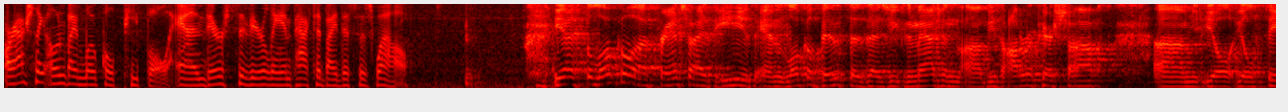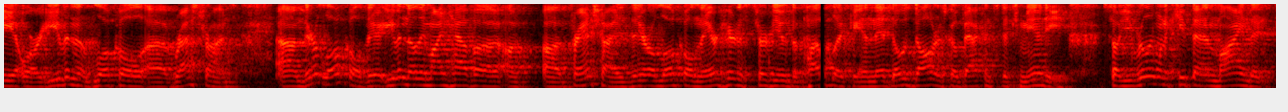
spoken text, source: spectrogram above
are actually owned by local people, and they're severely impacted by this as well. Yes, the local uh, franchisees and local businesses, as you can imagine, uh, these auto repair shops, um, you'll you'll see, or even local uh, restaurants, um, they're local. They're even though they might have a, a, a, franchise, they are local and they're here to serve you the public, and they, those dollars go back into the community. So you really want to keep that in mind. That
